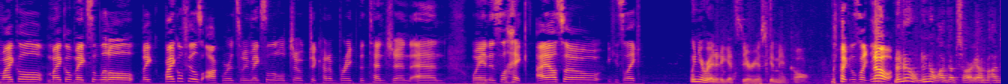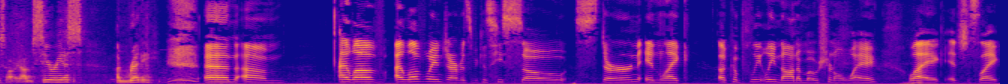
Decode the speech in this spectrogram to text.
Michael. Michael makes a little. Like Michael feels awkward, so he makes a little joke to kind of break the tension. And Wayne is like, I also. He's like, When you're ready to get serious, give me a call. Michael's like, no. No, no, no, no. I'm, I'm sorry. I'm, I'm sorry. I'm serious. I'm ready. and um I love I love Wayne Jarvis because he's so stern in like a completely non-emotional way. Like it's just like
